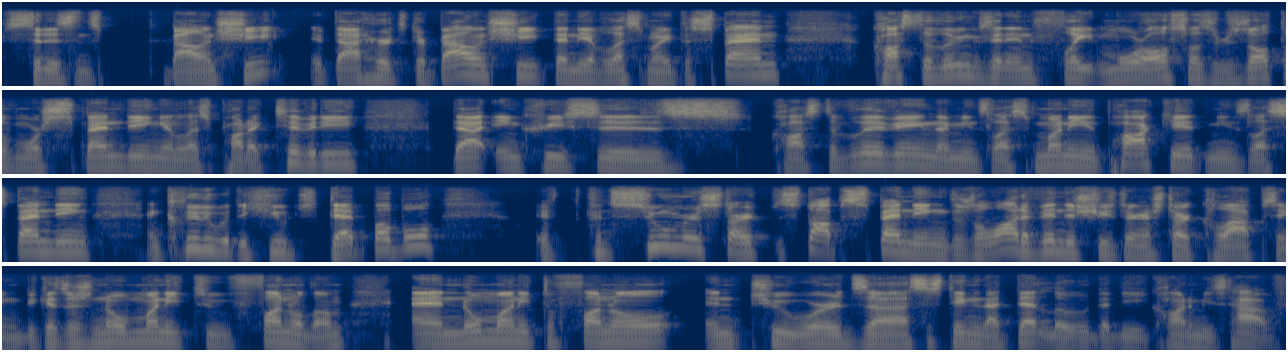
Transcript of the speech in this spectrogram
citizens' balance sheet. If that hurts their balance sheet, then they have less money to spend. Cost of living is going to inflate more also as a result of more spending and less productivity. That increases cost of living. That means less money in pocket, means less spending. And clearly, with the huge debt bubble, if consumers start stop spending, there's a lot of industries that are going to start collapsing because there's no money to funnel them and no money to funnel in towards uh, sustaining that debt load that the economies have.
